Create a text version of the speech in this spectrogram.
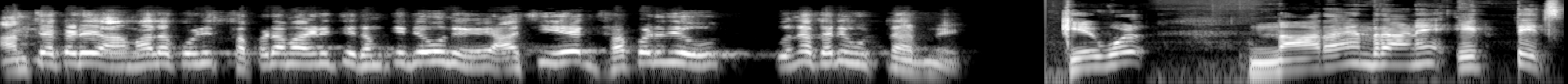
आमच्याकडे आम्हाला कोणी थपडा मारण्याची धमकी देऊ नये अशी एक झापड देऊ पुन्हा कधी उठणार नाही. केवळ नारायण राणे एकटेच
